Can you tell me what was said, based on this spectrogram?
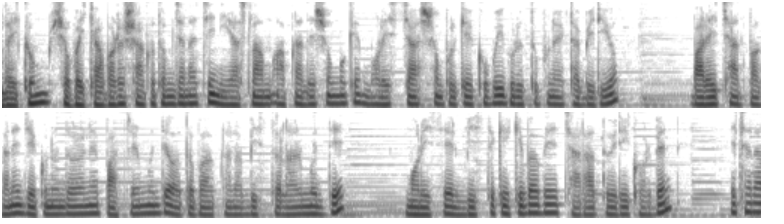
আলাইকুম। সবাইকে আবারও স্বাগতম জানাচ্ছি। নিয়ে আসলাম আপনাদের সম্মুখে মরিচ চাষ সম্পর্কে খুবই গুরুত্বপূর্ণ একটা ভিডিও। বাড়ির ছাদ বাগানে যে কোনো ধরনের পাত্রের মধ্যে অথবা আপনারা বীজতলার মধ্যে মরিচের বীজ থেকে কীভাবে চারা তৈরি করবেন, এছাড়া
